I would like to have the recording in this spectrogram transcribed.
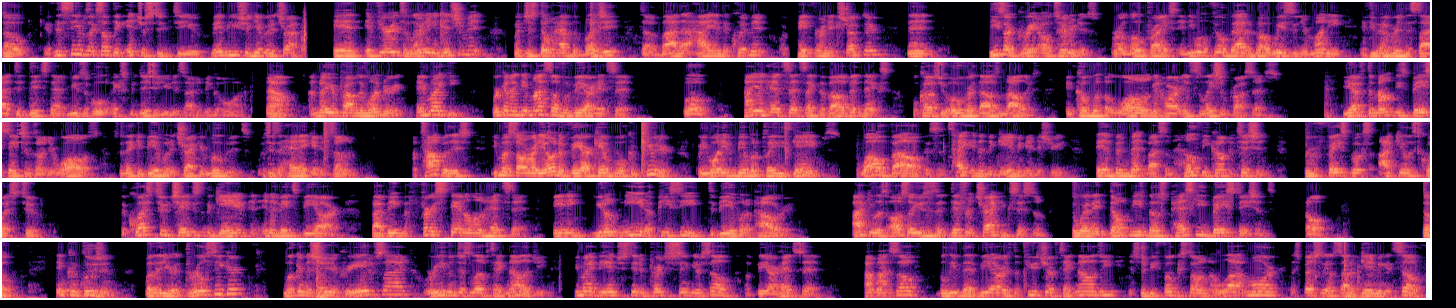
So, if this seems like something interesting to you, maybe you should give it a try. And if you're into learning an instrument, but just don't have the budget to buy that high end equipment or pay for an instructor, then these are great alternatives for a low price, and you won't feel bad about wasting your money if you ever decide to ditch that musical expedition you decided to go on. Now, I know you're probably wondering, hey Mikey, where can I get myself a VR headset? Well, high-end headsets like the Valve Index will cost you over a thousand dollars and come with a long and hard installation process. You have to mount these base stations on your walls so they can be able to track your movements, which is a headache in its own. On top of this, you must already own a VR capable computer or you won't even be able to play these games. While Valve is a titan in the gaming industry, they have been met by some healthy competition through Facebook's Oculus Quest 2. The Quest 2 changes the game and innovates VR by being the first standalone headset, meaning you don't need a PC to be able to power it. Oculus also uses a different tracking system to where they don't need those pesky base stations at all. So, in conclusion, whether you're a thrill seeker, looking to show your creative side, or even just love technology, you might be interested in purchasing yourself a VR headset. I myself believe that VR is the future of technology It should be focused on a lot more, especially outside of gaming itself.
